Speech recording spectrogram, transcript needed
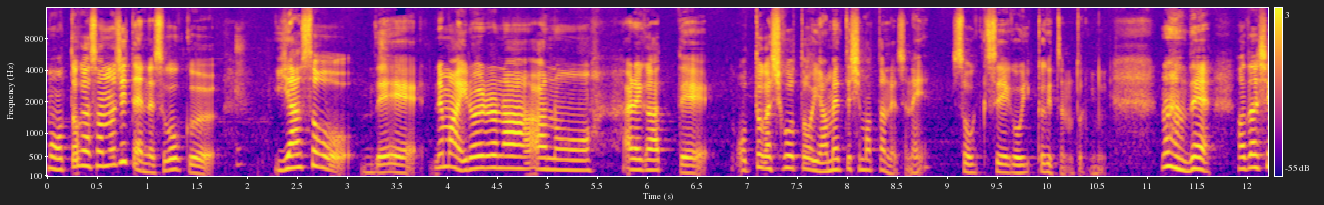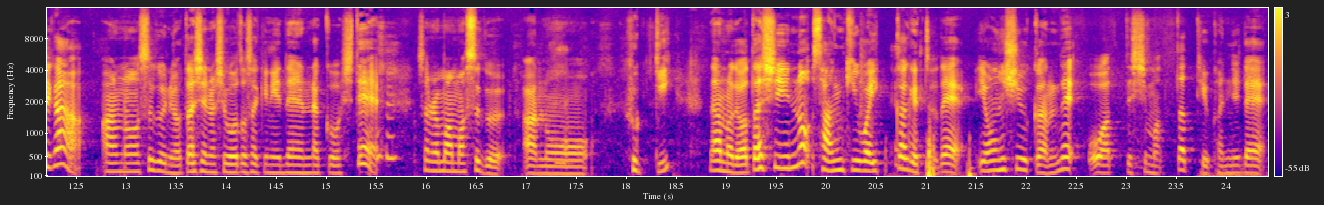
もう夫がその時点ですごく嫌そうでいろいろな、あの、あれがあって夫が仕事を辞めてしまったんですね生後1ヶ月の時に。なので私があのすぐに私の仕事先に連絡をしてそのまますぐあの復帰なので私の産休は1ヶ月で4週間で終わってしまったっていう感じで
